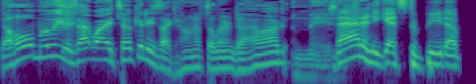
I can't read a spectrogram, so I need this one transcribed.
The whole movie is that why I took it? He's like, I don't have to learn dialogue. Amazing. that and he gets to beat up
